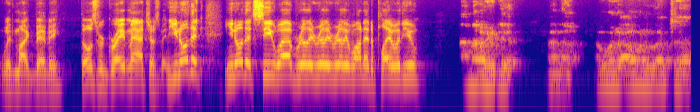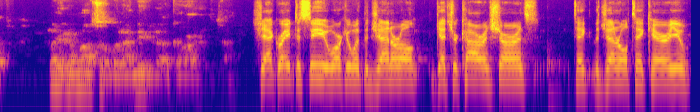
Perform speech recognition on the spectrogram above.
with Mike Bibby, those were great matchups. You know that you know that C Webb really, really, really wanted to play with you. I know he did. I know. I would I would have loved to have played him also, but I needed a guard at the time. Shaq, great to see you working with the general. Get your car insurance. Take the general. Take care of you.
